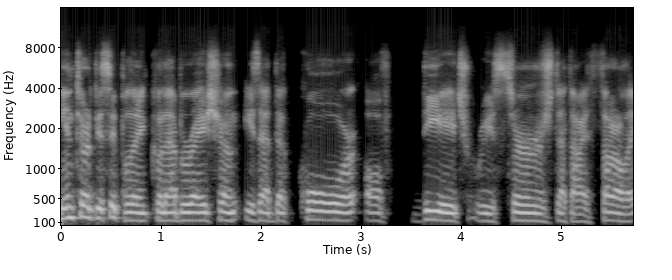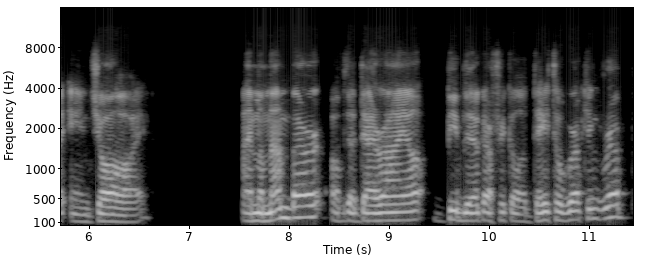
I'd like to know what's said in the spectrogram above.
Interdisciplinary collaboration is at the core of DH research that I thoroughly enjoy. I'm a member of the DARIAH Bibliographical Data Working Group,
